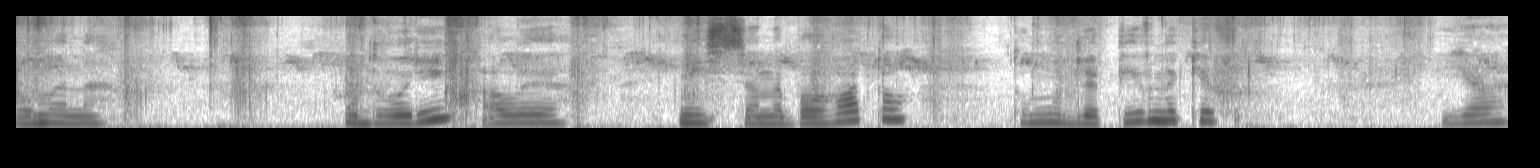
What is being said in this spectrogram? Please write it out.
у мене у дворі, але місця небагато, тому для півників я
